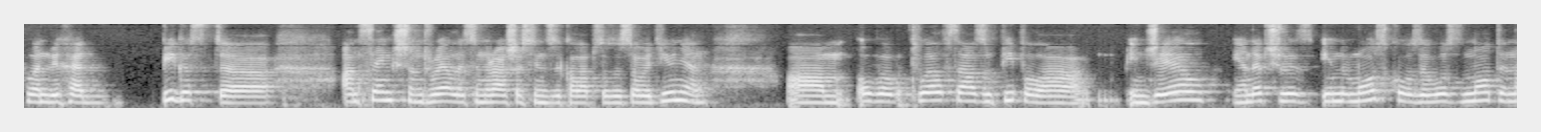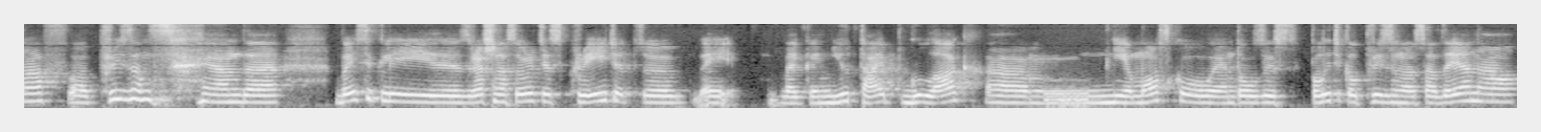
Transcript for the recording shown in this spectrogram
when we had biggest unsanctioned rallies in Russia since the collapse of the Soviet Union, um, over 12,000 people are in jail, and actually in Moscow there was not enough uh, prisons, and uh, basically the Russian authorities created uh, a like a new type gulag um, near Moscow, and all these political prisoners are there now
